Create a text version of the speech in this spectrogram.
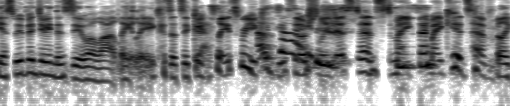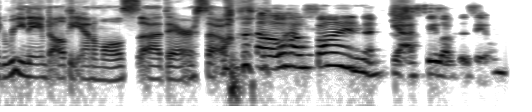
Yes, we've been doing the zoo a lot lately because it's a good yes. place where you can Outside. be socially distanced. My my kids have like renamed all the animals uh, there. So oh, how fun! Yes, we love the zoo.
